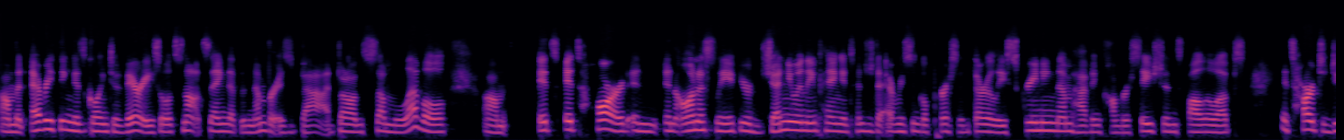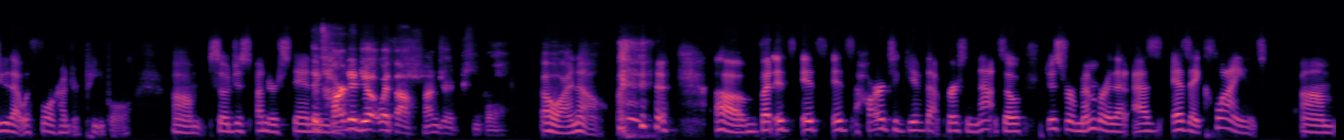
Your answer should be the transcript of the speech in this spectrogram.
Um, and everything is going to vary. So it's not saying that the number is bad, but on some level, um, it's it's hard and and honestly if you're genuinely paying attention to every single person thoroughly screening them having conversations follow-ups it's hard to do that with 400 people um, so just understanding it's hard to do it with a hundred people oh i know um, but it's it's it's hard to give that person that so just remember that as as a client um,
